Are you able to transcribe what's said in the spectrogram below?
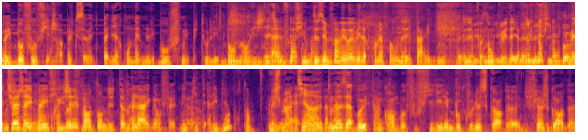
Oui, beaufophile. Je rappelle que ça veut pas dire qu'on aime les beaufs, mais plutôt les bandes originales Deuxième de fois, films. Deuxième fois, mais ouais, mais la première fois, vous n'avez pas ri. Donc la deuxième fois non plus, Il d'ailleurs. Mais tu vois, j'avais pas j'avais pas entendu ta Ouais. blague en fait. Mais qui était- Elle est bien pourtant. Mais je maintiens, Thomas. Zabo est un grand beaufophile. Il aime beaucoup le score de- du Flash Gordon.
